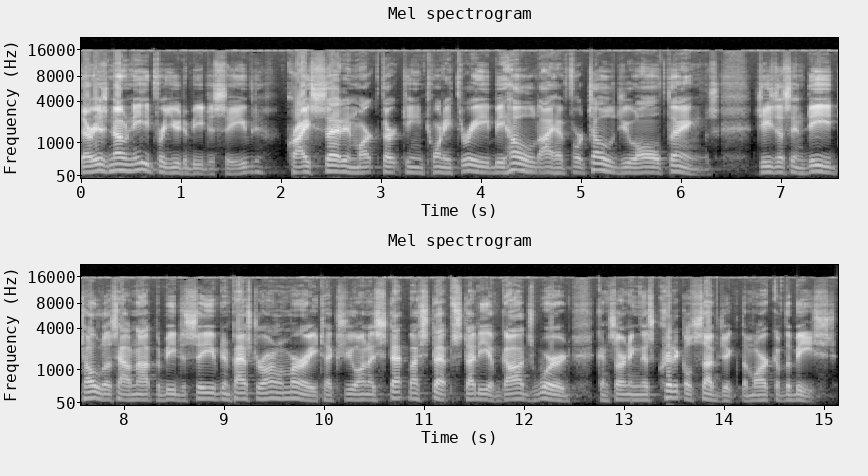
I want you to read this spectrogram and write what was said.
There is no need for you to be deceived. Christ said in Mark 13, 23, Behold, I have foretold you all things. Jesus indeed told us how not to be deceived, and Pastor Arnold Murray takes you on a step by step study of God's Word concerning this critical subject, the mark of the beast.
